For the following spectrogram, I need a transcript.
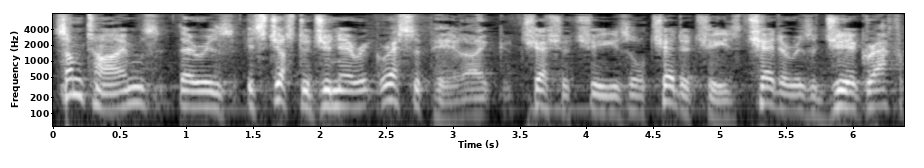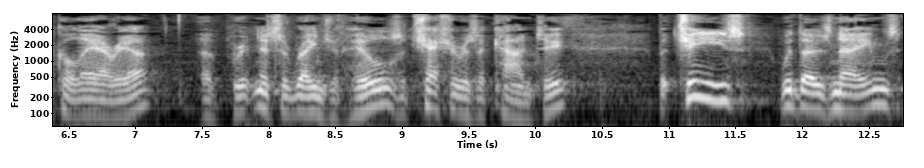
Sometimes there is, it's just a generic recipe, like Cheshire cheese or cheddar cheese. Cheddar is a geographical area of Britain, it's a range of hills, Cheshire is a county. But cheese, with those names,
